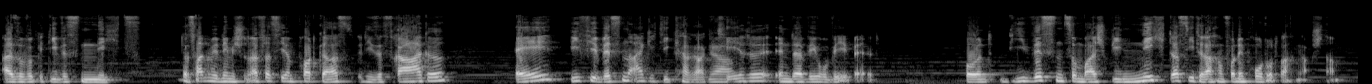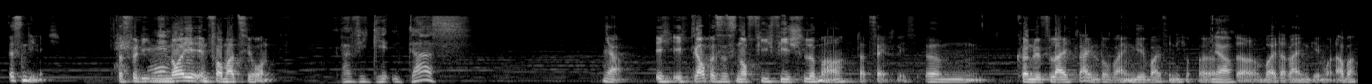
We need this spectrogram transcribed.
Also wirklich, die wissen nichts. Das hatten wir nämlich schon öfters hier im Podcast, diese Frage, ey, wie viel wissen eigentlich die Charaktere in der WoW-Welt? Und die wissen zum Beispiel nicht, dass die Drachen von den Protodrachen abstammen. Wissen die nicht. Das ist für die neue Information. Aber wie geht denn das? Ja, ich, ich glaube, es ist noch viel, viel schlimmer tatsächlich. Ähm, können wir vielleicht gleich drauf eingehen, weiß ich nicht, ob wir Ja. da weiter reingehen wollen. Aber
